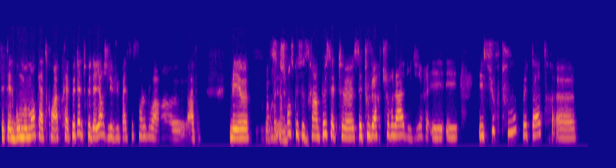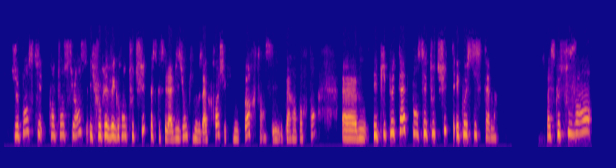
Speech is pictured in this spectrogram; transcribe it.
C'était le bon moment quatre ans après. Peut-être que d'ailleurs, je l'ai vu passer sans le voir hein, euh, avant. Mais je pense que ce serait un peu cette, cette ouverture-là de dire, et, et, et surtout, peut-être, je pense que quand on se lance, il faut rêver grand tout de suite parce que c'est la vision qui nous accroche et qui nous porte. Hein, c'est hyper important. Euh, et puis peut-être penser tout de suite écosystème. Parce que souvent,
